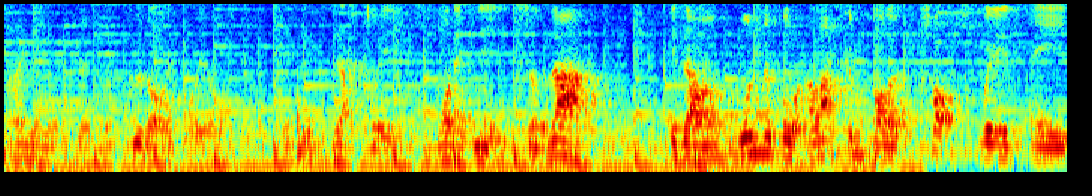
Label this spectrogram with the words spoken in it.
tiny little drizzle of good olive oil is exactly what it needs. So that is our wonderful Alaskan pollock topped with a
